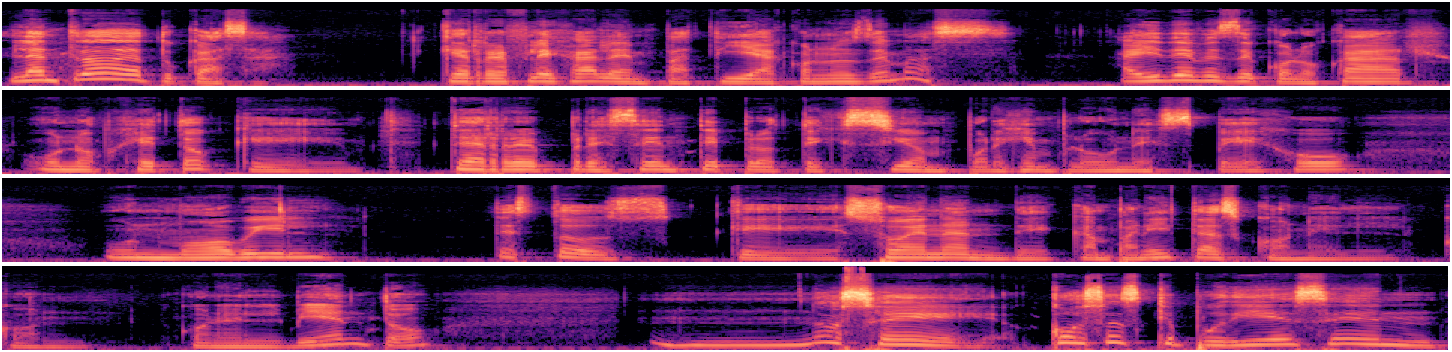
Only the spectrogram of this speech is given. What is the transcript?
La entrada de tu casa, que refleja la empatía con los demás. Ahí debes de colocar un objeto que te represente protección, por ejemplo, un espejo, un móvil, de estos que suenan de campanitas con el, con con el viento, no sé, cosas que pudiesen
